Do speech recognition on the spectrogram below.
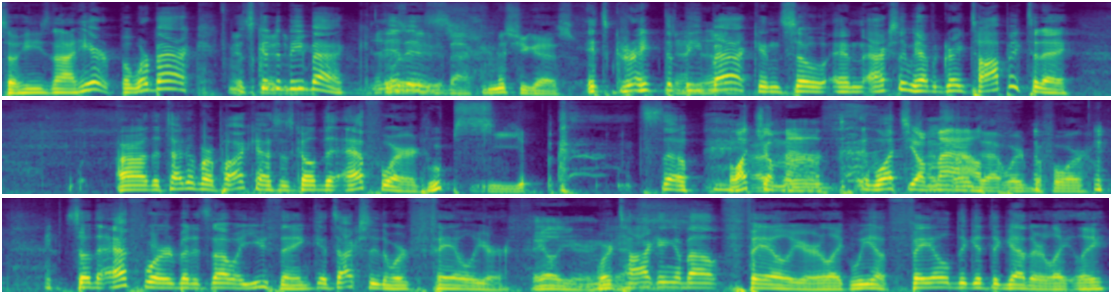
So he's not here, but we're back. It's, good, to be, back. It it is good to be back. Miss you guys. It's great to I be back. And so, and actually, we have a great topic today. Uh, the title of our podcast is called "The F Word." Oops. Yep. So, Watch your I've mouth. heard- what's your I've mouth? heard that word before. So the F word, but it's not what you think. It's actually the word failure. Failure. We're yes. talking about failure. Like we have failed to get together lately.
